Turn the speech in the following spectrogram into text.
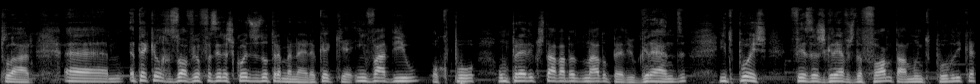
Claro. Ahm, até que ele resolveu fazer as coisas de outra maneira. O que é que é? Invadiu, ocupou um prédio que estava abandonado, um prédio grande, e depois fez as greves da fome, está muito pública.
